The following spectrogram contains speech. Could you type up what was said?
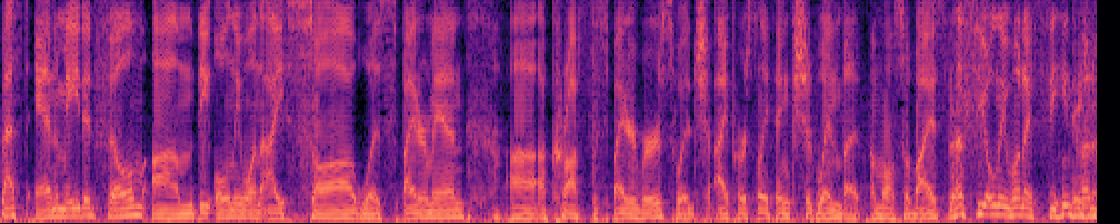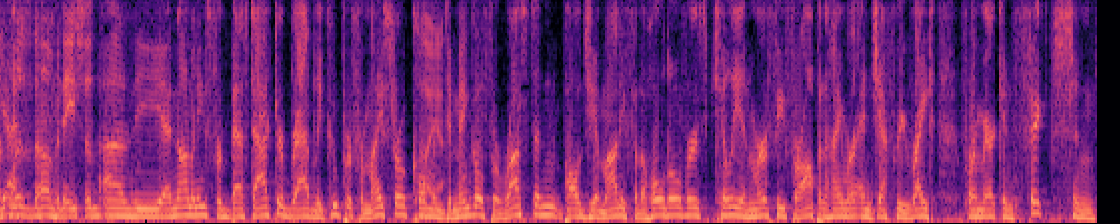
best animated film, um, the only one I saw was Spider-Man uh, Across the Spider-Verse, which I personally think should win, but I'm also biased, and that's the only one I've seen out of Yes. those nominations. Uh, the uh, nominees for Best Actor Bradley Cooper for Maestro, Colman yeah. Domingo for Rustin, Paul Giamatti for The Holdovers, Cillian Murphy for Oppenheimer, and Jeffrey Wright for American Fiction.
